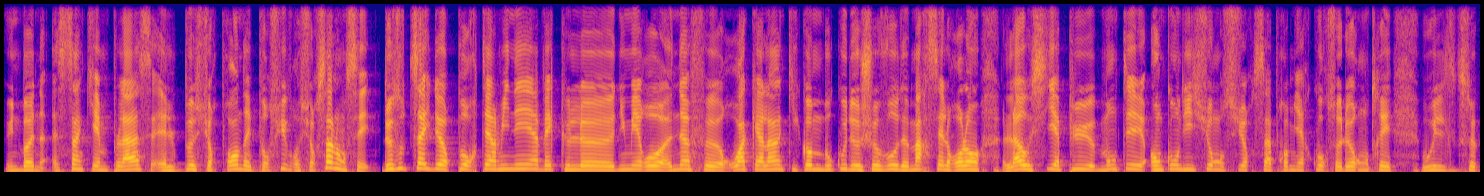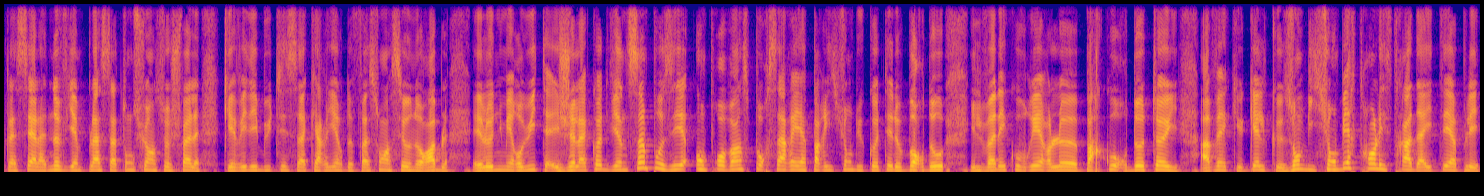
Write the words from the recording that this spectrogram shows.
une bonne cinquième place, elle peut surprendre et poursuivre sur sa lancée. Deux outsiders pour terminer avec le numéro 9, Roi Calin, qui comme beaucoup de chevaux de Marcel Roland, là aussi a pu monter en condition sur sa première course de rentrée où il se classait à la 9 place. Attention à ce cheval qui avait débuté sa carrière de façon assez honorable et le numéro 8, Jalacote vient de s'imposer en province pour sa réapparition du côté de Bordeaux. Il va découvrir le parcours d'Auteuil avec quelques ambitions. Bertrand Lestrade a été appelé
